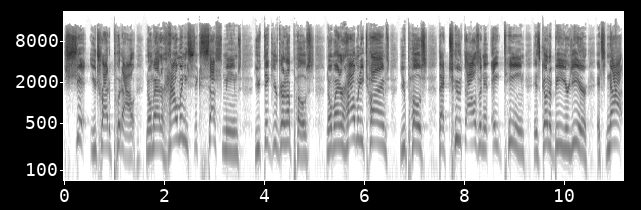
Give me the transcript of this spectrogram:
shit you try to put out, no matter how many success memes you think you're gonna post, no matter how many times you post that 2018 is gonna be your year, it's not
